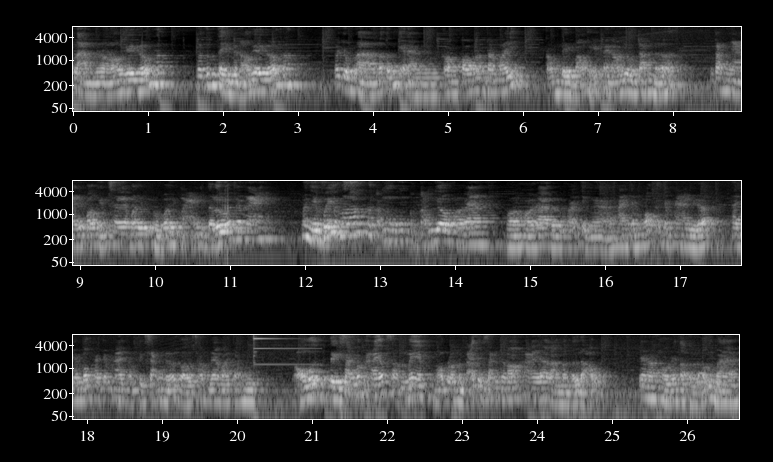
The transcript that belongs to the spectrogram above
làm rồi, nó ghê gớm lắm. Nó tính tiền rồi, nọ ghê gớm lắm nói chung là nó tính cái là con con nó trăm mấy cộng tiền bảo hiểm này nọ vô trăm nữa. Trăm ngày bảo hiểm xe bảo hiểm người bảo hiểm mạng gì tà lưa hết ra nó nhiều phí lắm nó lắm. Nó cộng cộng, cộng vô hồi ra hồi, hồi ra được khoảng chừng à, hai trăm mốt hai trăm hai gì đó. hai trăm mốt hai trăm hai cộng tiền xăng nữa rồi xong ra ba trăm. Ủa tiền xăng nó hai option mấy em? Một là mình trả tiền xăng cho nó hai là mình tự đổ. Cái nó hồi để tao tự đổ với ba.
